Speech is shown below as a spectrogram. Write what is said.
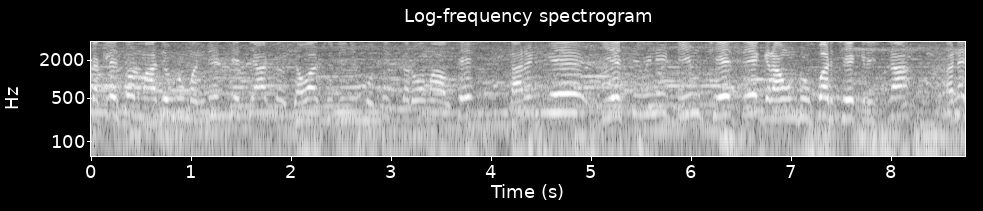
ચકલેશ્વર મહાદેવનું મંદિર છે, ત્યાં જવા સુધીની કોશિશ કરવામાં આવશે. કારણ કે જીએસટીવીની ટીમ છે તે ગ્રાઉન્ડ ઉપર છે ક્રિષ્ના અને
